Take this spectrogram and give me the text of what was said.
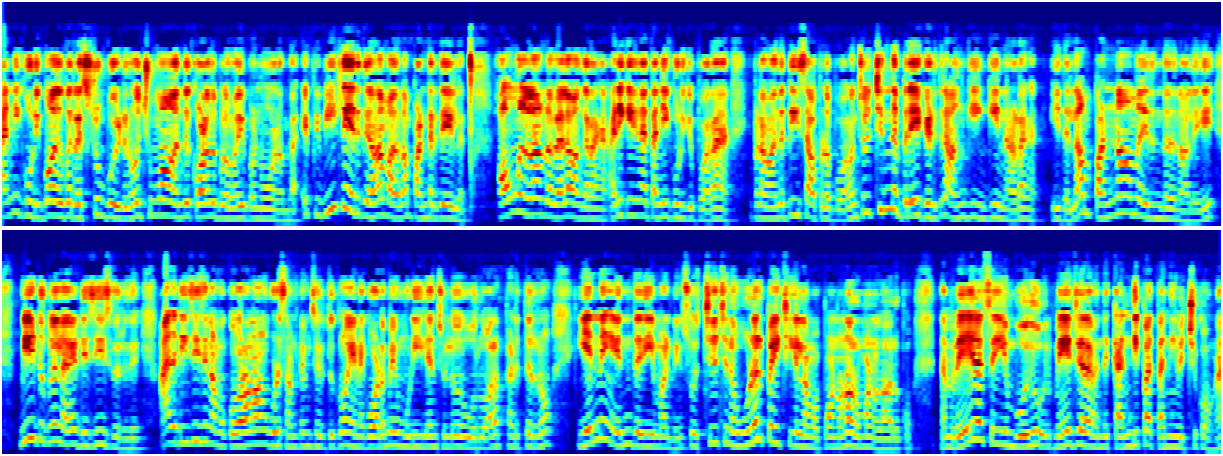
தண்ணி குடிப்போம் அதுக்கப்புறம் ரெஸ்ட் ரூம் போயிடணும் சும்மா வந்து குழந்தை பிள்ளை மாதிரி பண்ணுவோம் நம்ம. இப்போ வீட்டில் இருக்கிறனால நம்ம அதெல்லாம் பண்ணுறதே இல்லை. அவங்களெல்லாம் நம்மளை வேலை வாங்குறாங்க. அடிக்கடி நான் தண்ணி குடிக்க போகிறேன் இப்போ நான் வந்து டீ சாப்பிட போகிறேன்னு சொல்லி சின்ன பிரேக் எடுத்துட்டு அங்கேயும் இங்கேயும் நடங்க. இதெல்லாம் பண்ணாமல் இருந்ததுனாலே வீட்டுக்குள்ளே நிறைய டிசீஸ் வருது. அந்த டிசீஸை நம்ம கொரோனாவும் கூட சம்டைம்ஸ் எடுத்துக்கிறோம். எனக்கு உடம்பே முடியலன்னு சொல்லி ஒரு வாரம் படுத்துடுறோம். என்ன எதுவும் தெரிய மாட்டேங்குது. ஸோ சின்ன சின்ன உடற்பயிற்சிகள் நம்ம பண்ணோம்னா ரொம்ப நல்லாயிருக்கும் நம்ம வேலை செய்யும் போது ஒரு மேஜரை வந்து கண்டிப்பாக தண்ணி வச்சுக்கோங்க.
